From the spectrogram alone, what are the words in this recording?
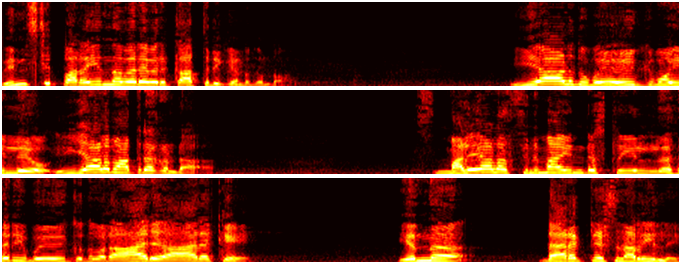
വിൻസി പറയുന്നവരെ അവർ കാത്തിരിക്കേണ്ടതുണ്ടോ? ഇയാൾ ഇത് ഉപയോഗിക്കുമോ ഇല്ലയോ? ഇയാൾ മാത്രമാക്കണ്ട മലയാള സിനിമാ ഇൻഡസ്ട്രിയിൽ ലഹരി ഉപയോഗിക്കുന്നവർ ആര് ആരൊക്കെ എന്ന് ഡയറക്ടേഴ്സിന് അറിയില്ലേ?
